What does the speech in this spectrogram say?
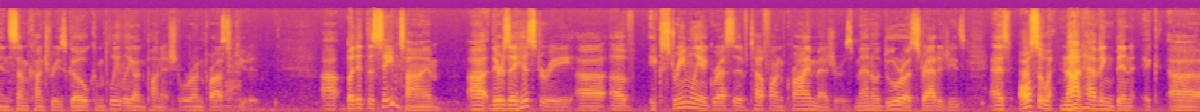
in some countries go completely unpunished or unprosecuted. Uh, but at the same time, uh, there's a history uh, of extremely aggressive, tough on crime measures, mano dura strategies, as also not having been uh, uh,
